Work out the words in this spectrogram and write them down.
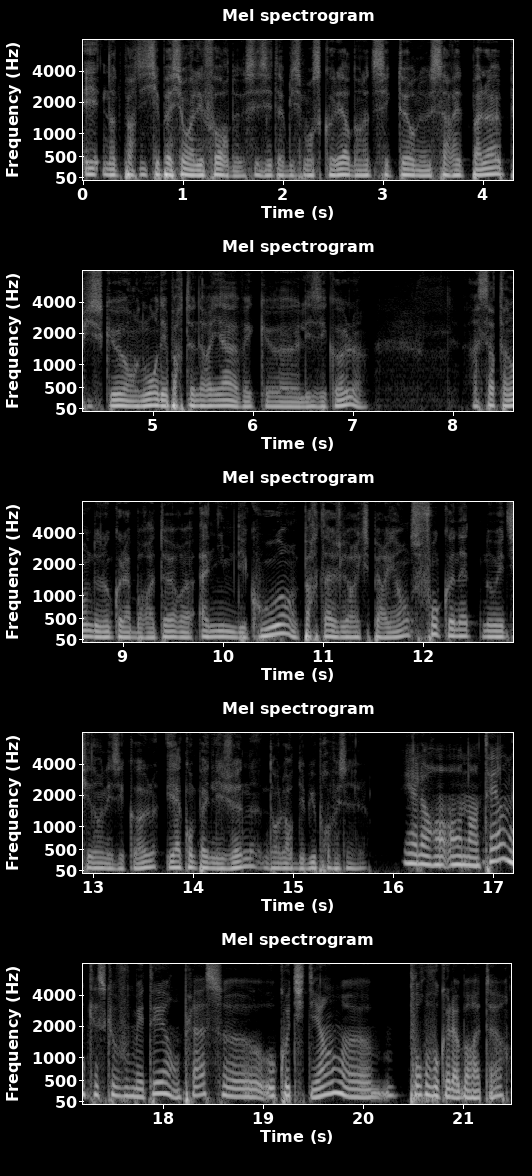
Et notre participation à l'effort de ces établissements scolaires dans notre secteur ne s'arrête pas là, puisque en nouant des partenariats avec euh, les écoles, un certain nombre de nos collaborateurs euh, animent des cours, partagent leur expérience, font connaître nos métiers dans les écoles et accompagnent les jeunes dans leur début professionnel. Et alors en, interne, qu'est-ce que vous mettez en place euh, au quotidien euh, pour vos collaborateurs?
